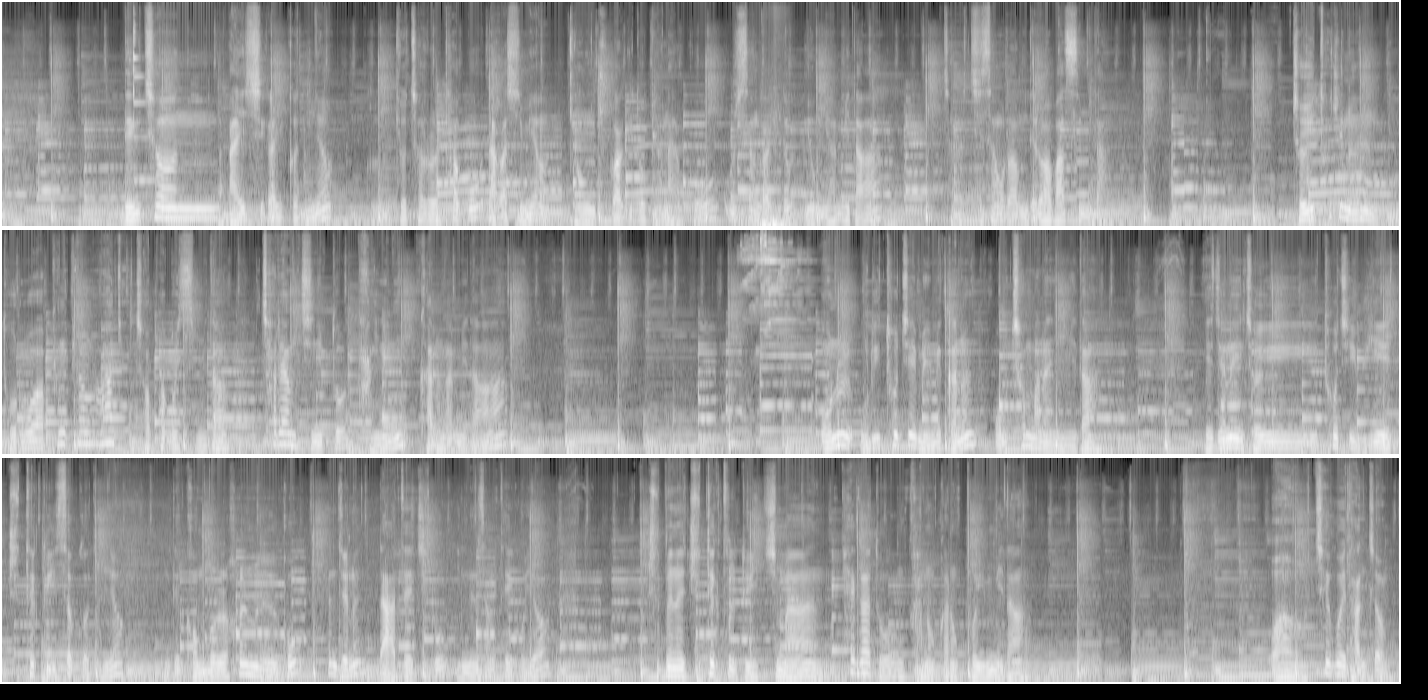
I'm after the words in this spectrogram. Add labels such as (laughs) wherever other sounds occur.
냉천 IC가 있거든요. 그 교차로를 타고 나가시면 경주 가기도 편하고 울산 가기도 용이합니다. 자, 지상으로 한번 내려와 봤습니다. 저희 토지는 도로와 평평하게 접하고 있습니다. 차량 진입도 당연히 가능합니다. 오늘 우리 토지의 매매가는 5천만 원입니다. 예전에 저희 토지 위에 주택도 있었거든요. 근데 건물을 헐물고 현재는 나대지로 있는 상태이고요. 주변에 주택들도 있지만 폐가도 간혹간혹 보입니다. 와우 최고의 단점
